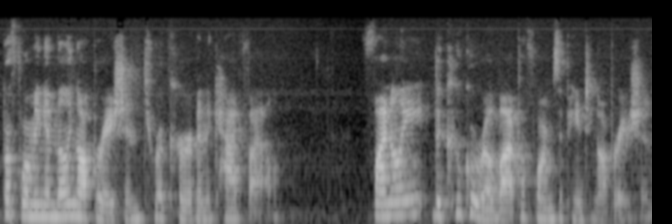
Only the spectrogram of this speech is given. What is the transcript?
performing a milling operation through a curve in the CAD file. Finally, the KUKA robot performs a painting operation.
